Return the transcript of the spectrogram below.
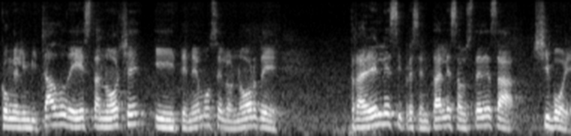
con el invitado de esta noche y tenemos el honor de traerles y presentarles a ustedes a Shiboy.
